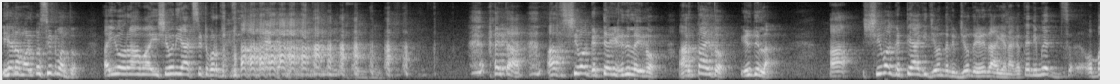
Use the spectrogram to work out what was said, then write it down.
ಏನೋ ಮಾಡ್ಕೊಂಡು ಸಿಟ್ಟು ಬಂತು. ಅಯ್ಯೋ, ರಾಮ, ಈ ಶಿವನಿಗೆ ಯಾಕೆ ಸಿಟ್ಟು ಬರ್ತಪ್ಪ? ಆಯ್ತಾ? ಅದು ಶಿವ ಗಟ್ಟಿಯಾಗಿ ಇಳಿದಿಲ್ಲ ಇನ್ನು. ಅರ್ಥ ಆಯಿತು, ಇಳಿದಿಲ್ಲ. ಆ ಶಿವ ಗಟ್ಟಿಯಾಗಿ ಜೀವನದಲ್ಲಿ ನಿಮ್ಮ ಜೀವನದಲ್ಲಿ ಹೇಳಿದಾಗ ಏನಾಗುತ್ತೆ? ನಿಮಗೆ ಒಬ್ಬ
